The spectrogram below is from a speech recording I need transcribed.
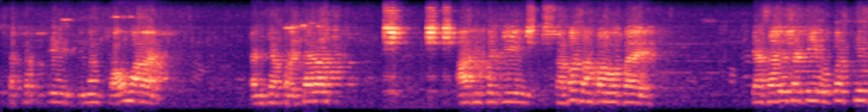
छत्रपती श्रीमंत शाहू महाराज यांच्या प्रचारात आज इथे जी सभा संपन्न होत आहे त्या सभेसाठी उपस्थित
